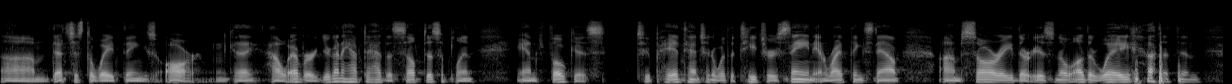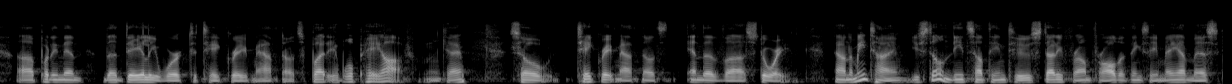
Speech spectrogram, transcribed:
Um, that's just the way things are. Okay. However, you're going to have to have the self discipline and focus to pay attention to what the teacher is saying and write things down. I'm sorry, there is no other way other than uh, putting in the daily work to take great math notes, but it will pay off. Okay, so take great math notes. End of uh, story. Now, in the meantime, you still need something to study from for all the things you may have missed.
